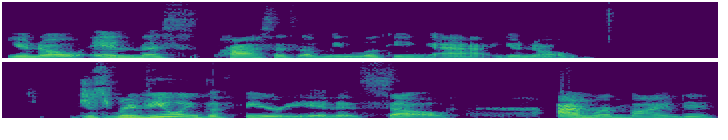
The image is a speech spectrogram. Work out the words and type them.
you know in this process of me looking at you know just reviewing the theory in itself, I'm reminded,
